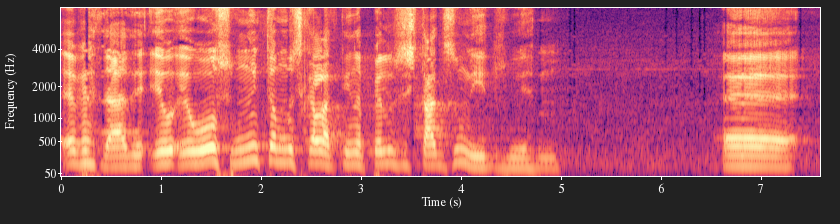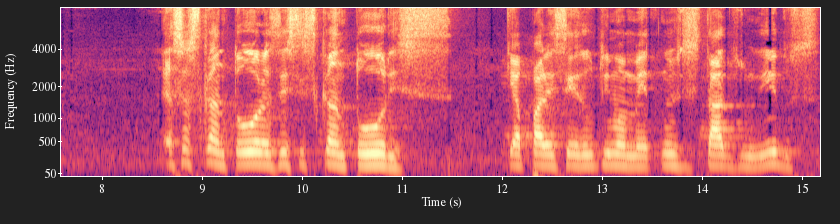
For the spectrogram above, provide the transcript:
é verdade. Eu, eu ouço muita música latina pelos Estados Unidos mesmo. É, essas cantoras, esses cantores que apareceram ultimamente nos Estados Unidos,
